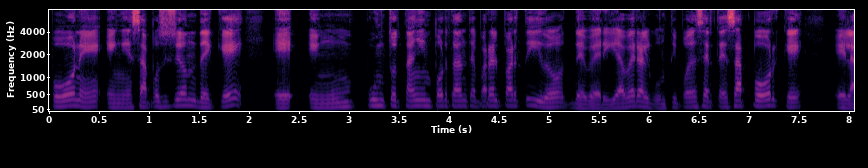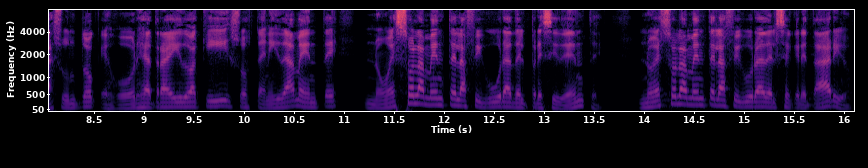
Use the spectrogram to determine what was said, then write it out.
pone en esa posición de que en un punto tan importante para el partido debería haber algún tipo de certeza porque el asunto que Jorge ha traído aquí sostenidamente no es solamente la figura del presidente, no es solamente la figura del secretario,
